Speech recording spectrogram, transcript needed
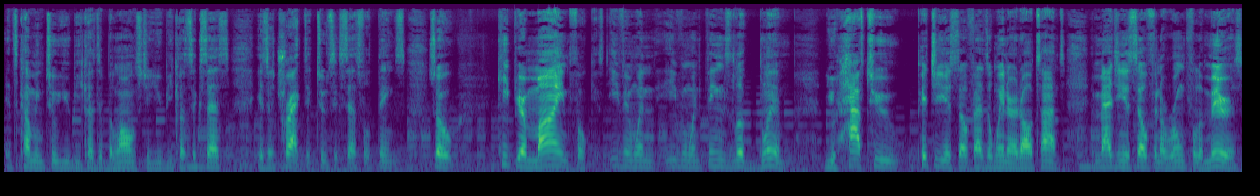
it's coming to you because it belongs to you, because success is attracted to successful things. So keep your mind focused, even when even when things look blim. You have to picture yourself as a winner at all times. Imagine yourself in a room full of mirrors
